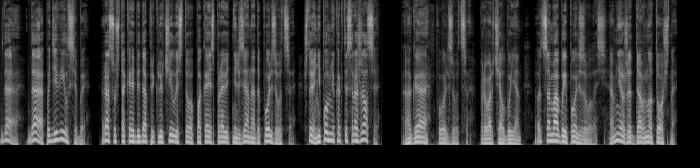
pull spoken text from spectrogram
Да, да, подивился бы. Раз уж такая беда приключилась, то пока исправить нельзя, надо пользоваться. Что, я не помню, как ты сражался? Ага, пользоваться, проворчал Буян. Вот сама бы и пользовалась, а мне уже давно тошно.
